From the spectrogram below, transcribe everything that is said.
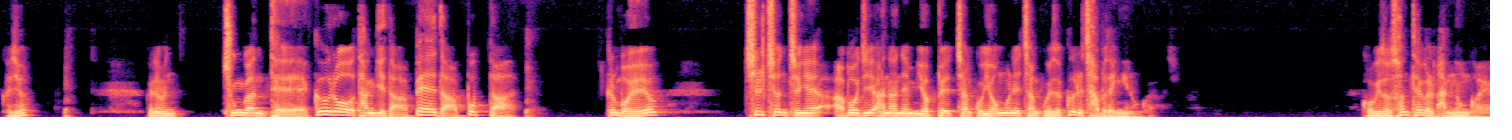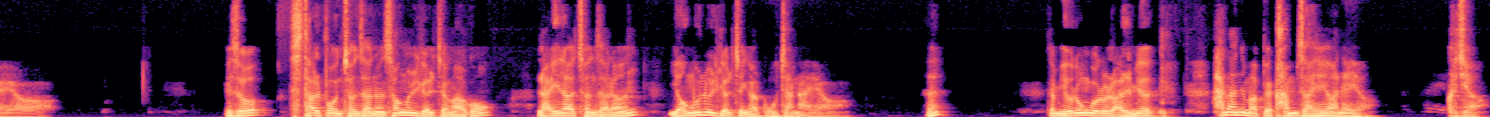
그죠? 그러면 중간태, 끌어당기다, 빼다, 뽑다. 그럼 뭐예요? 7천층의 아버지 하나님 옆에 창고, 영혼의 창고에서 끌어 잡아당기는 거예요. 거기서 선택을 받는 거예요. 그래서 스탈폰 천사는 성을 결정하고 라이나 천사는 영혼을 결정하고 오잖아요. 에? 그럼 이런 거를 알면 하나님 앞에 감사해요, 안 해요? 그죠?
